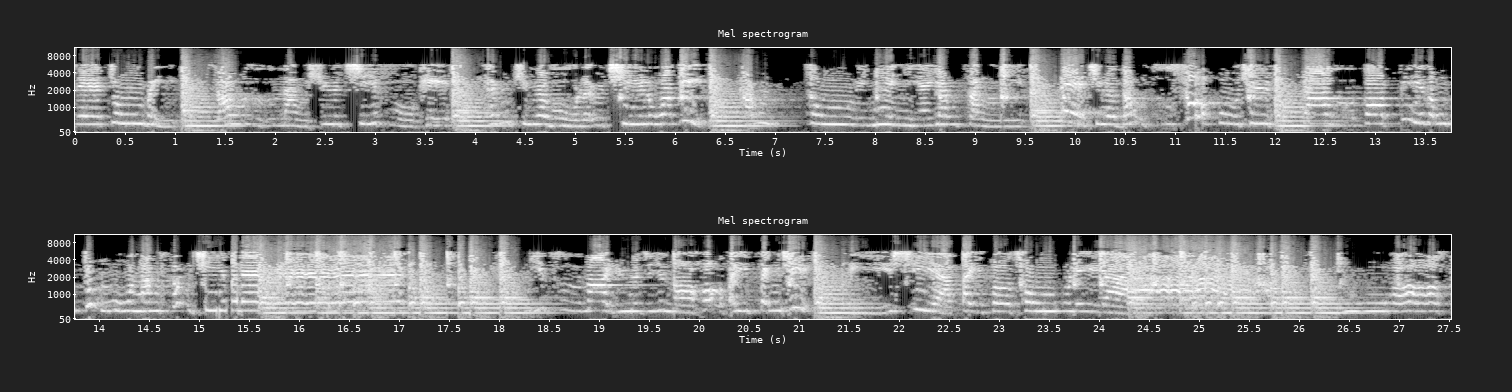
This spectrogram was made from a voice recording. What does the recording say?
在准备，早日能学起夫开，趁去五楼七罗给，他们总年年要争你，带起了刀子扫过去，假日个必容中母能生气不来。一次那玉姬拿好被兵器，一下带不冲过来呀。我生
